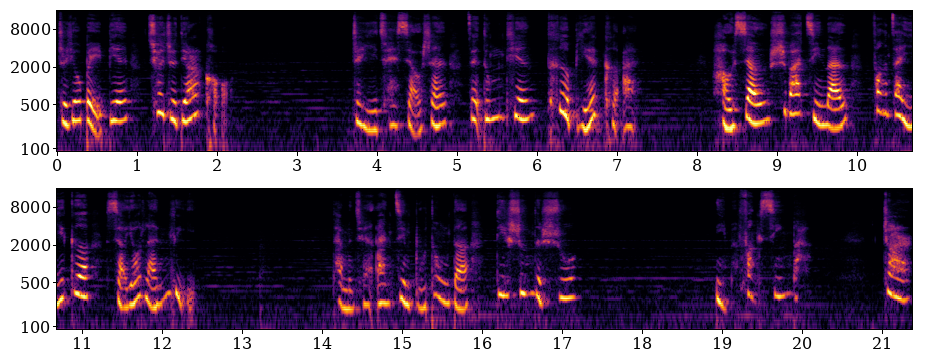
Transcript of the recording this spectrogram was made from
只有北边缺着点儿口。这一圈小山在冬天特别可爱。好像是把济南放在一个小摇篮里，他们全安静不动的低声的说：“你们放心吧，这儿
